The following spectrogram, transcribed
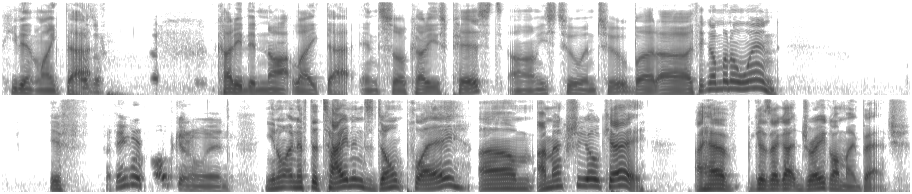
he didn't like that. That Cuddy did not like that, and so Cuddy's pissed. Um, he's two and two, but uh, I think I'm gonna win. If I think we're both gonna win. you know, and if the Titans don't play, um, I'm actually okay. I have because I got Drake on my bench,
